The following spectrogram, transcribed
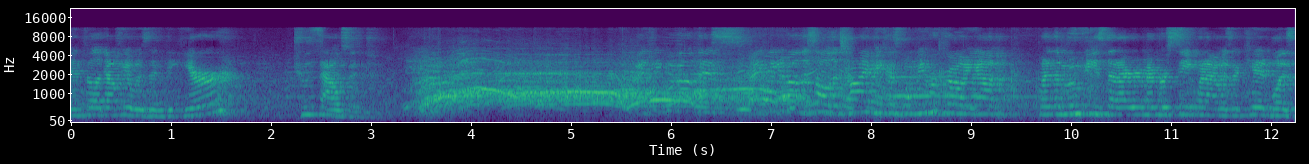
in Philadelphia was in the year 2000. I think about this. I think about this all the time because when we were growing up, one of the movies that I remember seeing when I was a kid was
